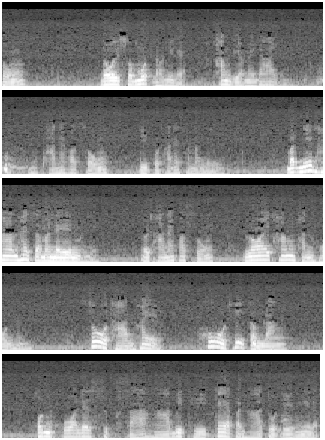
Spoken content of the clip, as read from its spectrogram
สงฆ์โดยสมมุติเหล่านี้แหละ ครั้งเดียวไม่ได้ทานให้พระสงฆ์ดีกว่าทานให้สมณเณรบัดนี้ทานให้สมณเณรเหมือนนี่เออทานให้พระสงฆ์ ร้อยครั้งพันหน สู้ทานให้ผู้ที่กำลังคนครัวเลยศึกษาหาวิธีแก้ปัญหาตัวเองนี่แหละ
